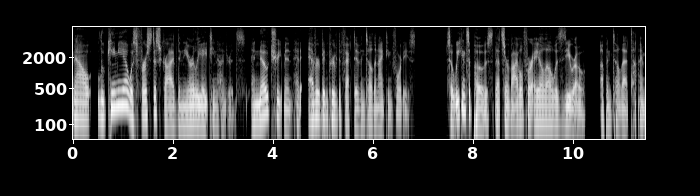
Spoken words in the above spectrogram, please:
Now, leukemia was first described in the early 1800s, and no treatment had ever been proved effective until the 1940s. So we can suppose that survival for ALL was zero up until that time.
